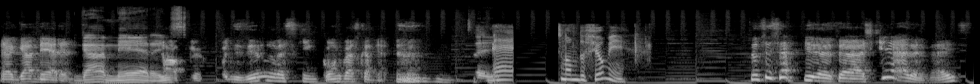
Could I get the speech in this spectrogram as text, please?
É Gamera. Gamera, isso, Ah, Godzilla vs King Kong vs Gamera. isso aí. É. O nome do filme? Não sei se é, se é- acho que era, mas.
